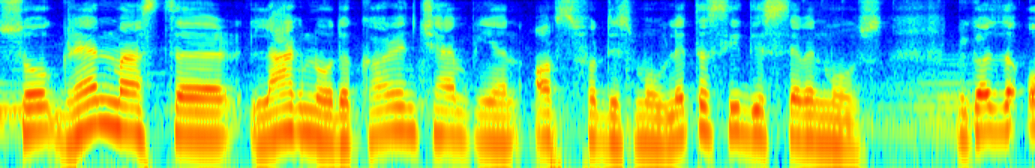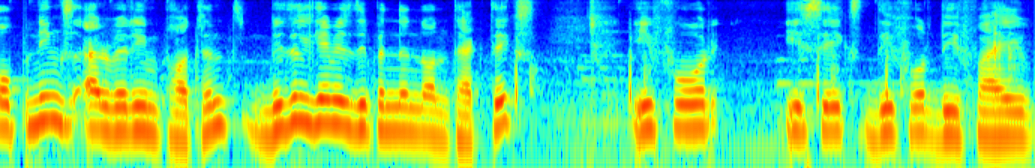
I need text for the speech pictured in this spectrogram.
so Grandmaster Lagno, the current champion, opts for this move. Let us see these seven moves because the openings are very important. Middle game is dependent on tactics. E4, E6, D4, D5,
